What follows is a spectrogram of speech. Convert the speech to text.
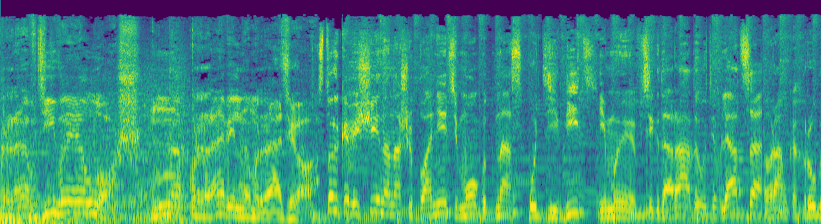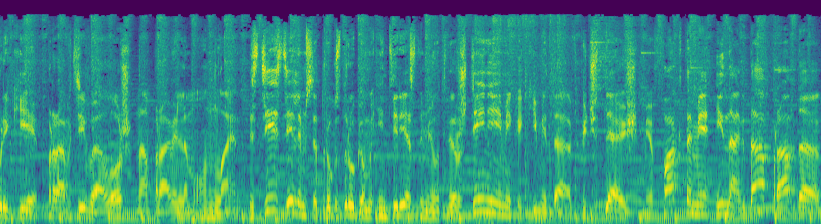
Правдивая ложь на правильном радио. Столько вещей на нашей планете могут нас удивить, и мы всегда рады удивляться в рамках рубрики «Правдивая ложь на правильном онлайн». Здесь делимся друг с другом интересными утверждениями, какими-то впечатляющими фактами. Иногда, правда,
